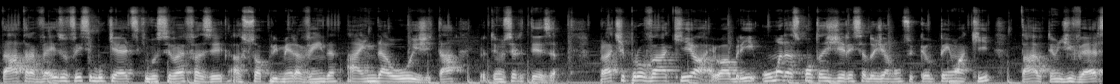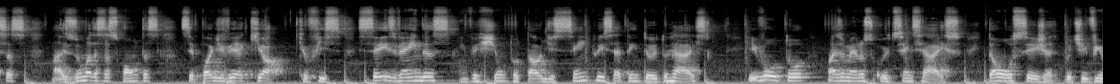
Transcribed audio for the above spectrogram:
tá? Através do Facebook Ads que você vai fazer a sua primeira venda ainda hoje, tá? Eu tenho certeza. Para te provar aqui, ó, eu abri uma das contas de gerenciador de anúncio que eu tenho aqui, tá? Eu tenho diversas, mas uma dessas contas, você pode ver aqui, ó, que eu fiz seis vendas, investi um total de 178 reais e voltou mais ou menos 800 reais. Então, ou seja, eu tive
